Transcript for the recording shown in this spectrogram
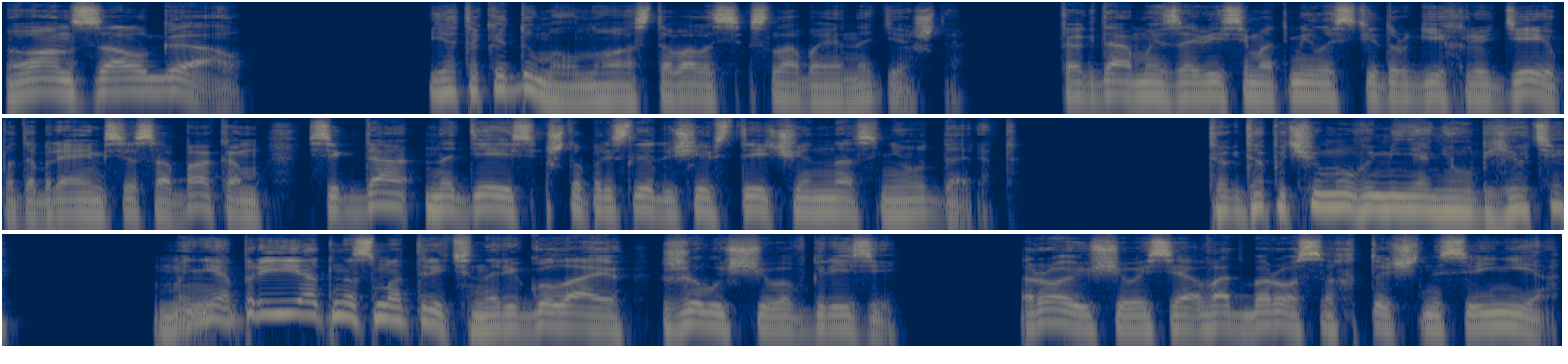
Он солгал. Я так и думал, но оставалась слабая надежда. Когда мы зависим от милости других людей, уподобляемся собакам, всегда надеясь, что при следующей встрече нас не ударят. «Тогда почему вы меня не убьете?» «Мне приятно смотреть на Регулаю, живущего в грязи, роющегося в отбросах точно свинья».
